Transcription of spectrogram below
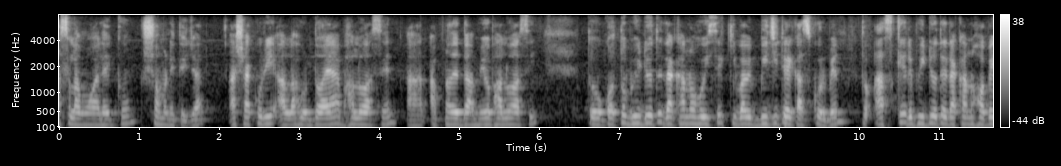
আসসালামু আলাইকুম, সম্মানিত ইজার আশা করি আল্লাহর দয়া ভালো আছেন আর আপনাদের দয়া আমিও ভালো আছি। তো গত ভিডিওতে দেখানো হয়েছে কীভাবে বিজিটের কাজ করবেন। তো আজকের ভিডিওতে দেখানো হবে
